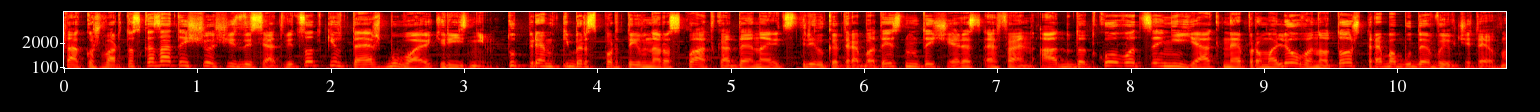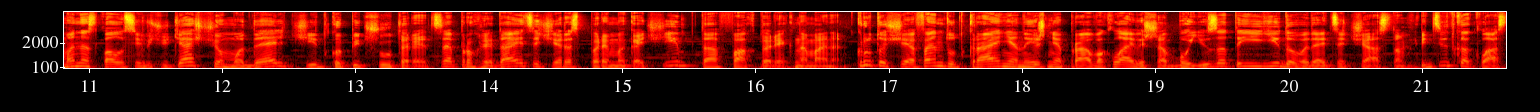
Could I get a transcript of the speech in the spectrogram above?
Також варто сказати, що 60% теж бувають різні. Тут прям кіберспортивна розкладка, де навіть стрілки треба тиснути через FN, а додатково це ніяк не промальовано, тож треба буде вивчити. В мене склалося відчуття, що модель чітко під шутери. Це проглядається через перемикачі та фактор, як на мене. Круто, що FN тут крайня нижня права клавіша, бо юзати її доведеться часто. Підсвітка класна,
